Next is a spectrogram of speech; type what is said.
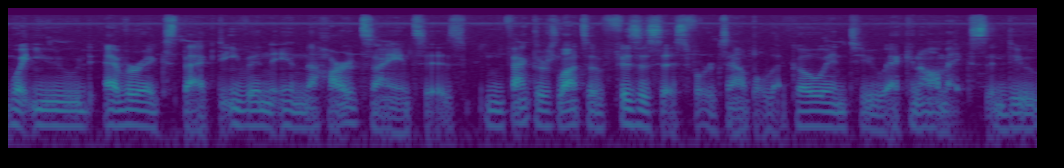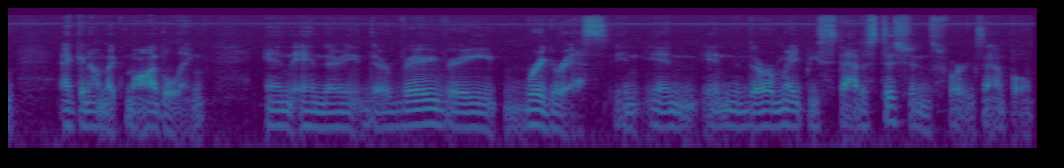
what you'd ever expect even in the hard sciences. In fact, there's lots of physicists, for example, that go into economics and do economic modeling. And, and they're, they're very, very rigorous. In, in, in, there might be statisticians, for example,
